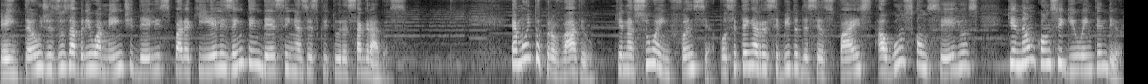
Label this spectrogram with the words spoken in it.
Então Jesus abriu a mente deles para que eles entendessem as Escrituras Sagradas. É muito provável que na sua infância você tenha recebido de seus pais alguns conselhos que não conseguiu entender.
